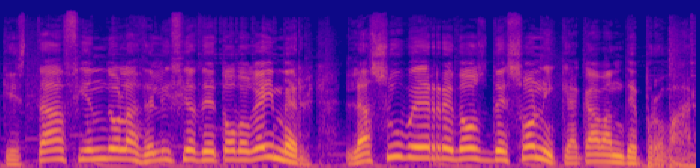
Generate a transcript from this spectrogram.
que está haciendo las delicias de todo gamer, las VR2 de Sony que acaban de probar.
